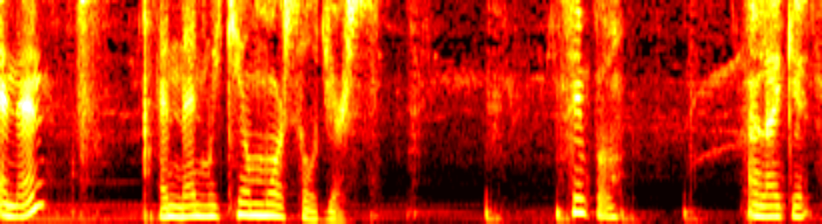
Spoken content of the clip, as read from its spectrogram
And then? And then we kill more soldiers. Simple. I like it.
